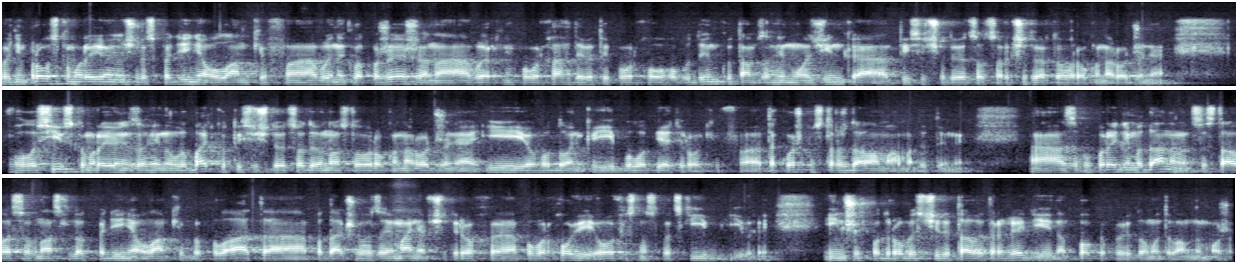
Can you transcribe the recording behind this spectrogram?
В Дніпровському районі через падіння уламків виникла пожежа на верхніх поверхах дев'ятиповерхового будинку. Там загинула жінка 1944 року народження. В Голосіївському районі загинули батько 1990 року народження і його донька. Їй було 5 років. Також постраждала мама дитини. За попередніми даними, це сталося внаслідок падіння уламків БПЛА та подальшого займання в чотирьохповерховій офісно-складській будівлі. Інших подробиць чи деталей трагедії на поки повідомити вам не можу.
